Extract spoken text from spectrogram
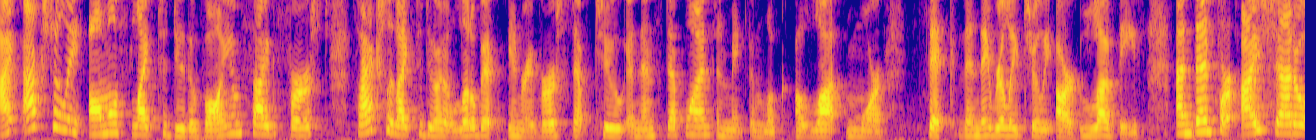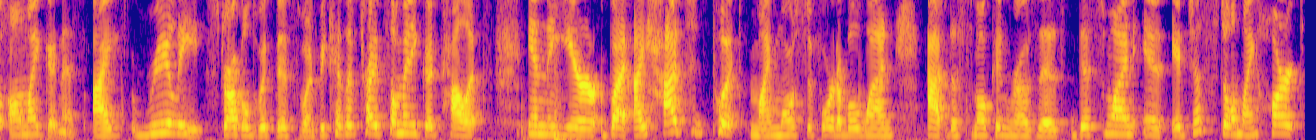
I actually almost like to do the volume side first. So I actually like to do it a little bit in reverse, step two and then step one and make them look a lot more thick than they really truly are. Love these. And then for eyeshadow oh my goodness i really struggled with this one because i've tried so many good palettes in the year but i had to put my most affordable one at the smoke and roses. This one it, it just stole my heart.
